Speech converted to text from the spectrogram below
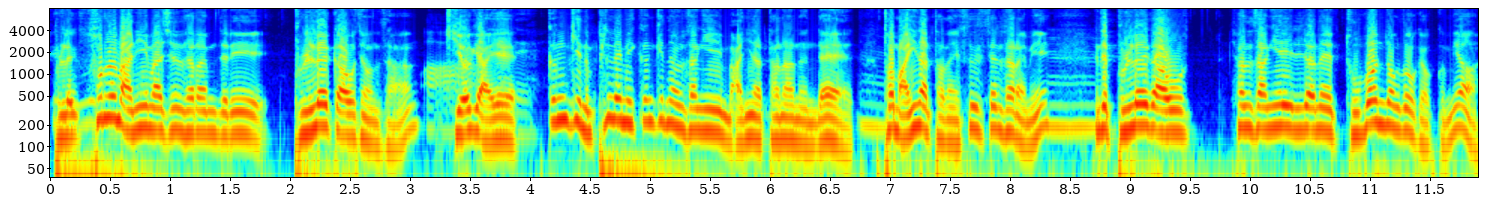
블랙. 술을 많이 마시는 사람들이 블랙아웃 현상, 아, 기억이 아예 네네. 끊기는 필름이 끊기는 현상이 많이 나타나는데 음. 더 많이 나타나요. 술센 사람이. 음. 근데 블랙아웃 현상이 1년에 두 번 정도 겪으면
